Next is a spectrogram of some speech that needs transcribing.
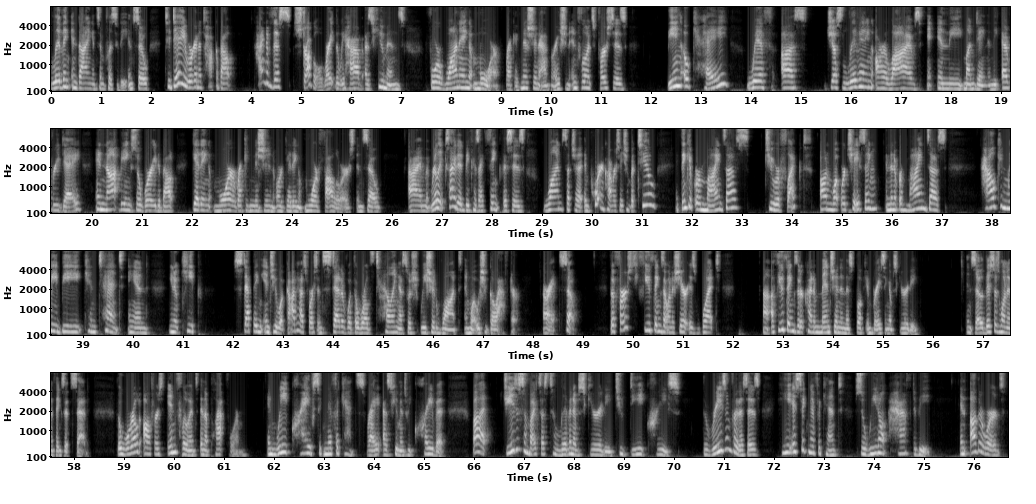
living and dying in simplicity. And so today we're going to talk about kind of this struggle, right, that we have as humans for wanting more recognition, admiration, influence versus being okay with us just living our lives in the mundane, in the everyday, and not being so worried about getting more recognition or getting more followers. And so I'm really excited because I think this is one, such an important conversation, but two, I think it reminds us to reflect on what we're chasing. And then it reminds us how can we be content and, you know, keep stepping into what God has for us instead of what the world's telling us we should want and what we should go after. All right. So the first few things I want to share is what uh, a few things that are kind of mentioned in this book, Embracing Obscurity. And so this is one of the things it said. The world offers influence in a platform and we crave significance, right? As humans, we crave it. But Jesus invites us to live in obscurity, to decrease. The reason for this is he is significant, so we don't have to be. In other words,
